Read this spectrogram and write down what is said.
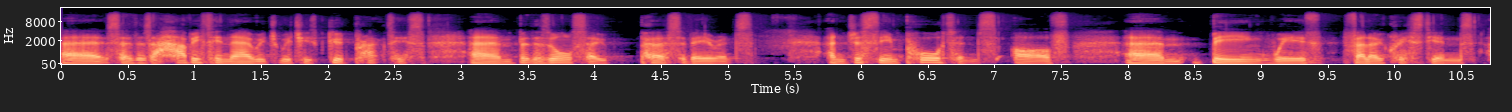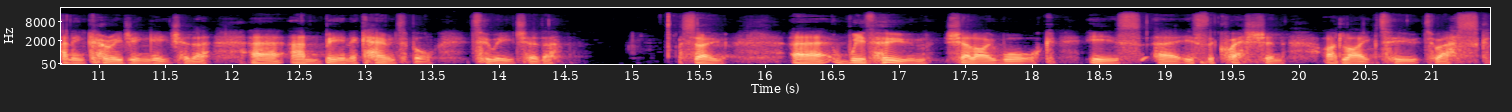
uh, so there's a habit in there which, which is good practice, um, but there's also perseverance and just the importance of um, being with fellow Christians and encouraging each other uh, and being accountable to each other. So, uh, with whom shall I walk is, uh, is the question I'd like to, to ask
